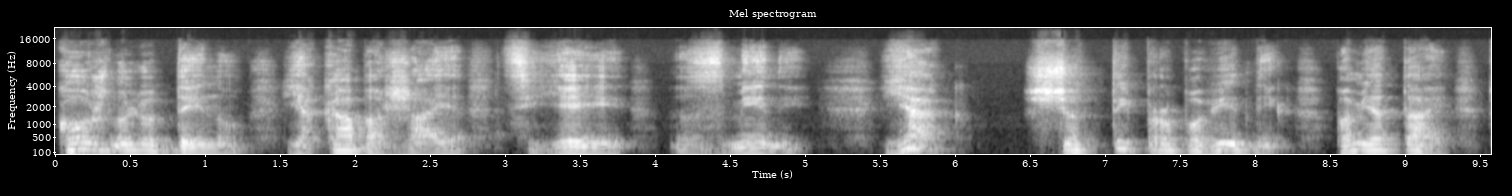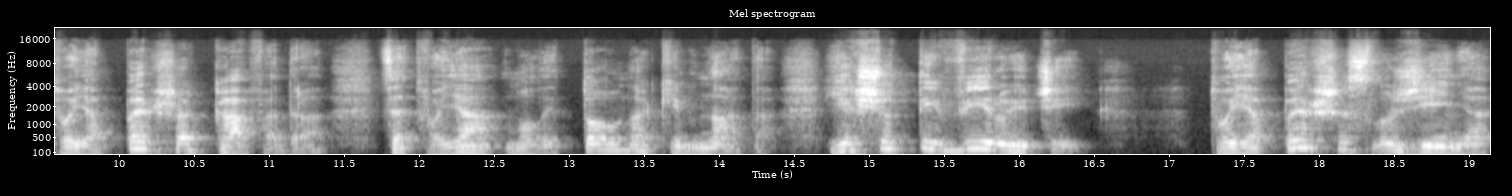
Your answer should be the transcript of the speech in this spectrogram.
кожну людину, яка бажає цієї зміни. Як що ти проповідник, пам'ятай, твоя перша кафедра це твоя молитовна кімната. Якщо ти віруючий, твоє перше служіння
